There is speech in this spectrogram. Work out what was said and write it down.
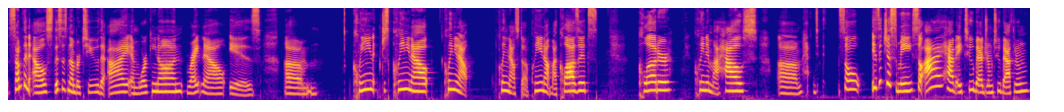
Something else, this is number two that I am working on right now is um clean just cleaning out, cleaning out, cleaning out stuff, cleaning out my closets, clutter, cleaning my house. Um so is it just me? So I have a two bedroom, two bathroom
